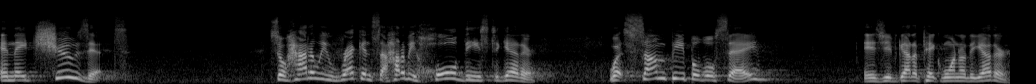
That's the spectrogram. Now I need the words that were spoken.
and they choose it. So, how do we reconcile? How do we hold these together? What some people will say, is you've got to pick one or the other.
